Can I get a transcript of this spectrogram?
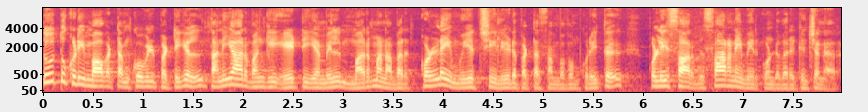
தூத்துக்குடி மாவட்டம் கோவில்பட்டியில் தனியார் வங்கி ஏடிஎம்மில் மர்ம நபர் கொள்ளை முயற்சியில் ஈடுபட்ட சம்பவம் குறித்து போலீசார் விசாரணை மேற்கொண்டு வருகின்றனர்.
